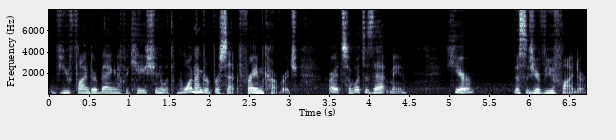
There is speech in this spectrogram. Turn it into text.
viewfinder magnification with 100% frame coverage. All right, so what does that mean? Here, this is your viewfinder.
